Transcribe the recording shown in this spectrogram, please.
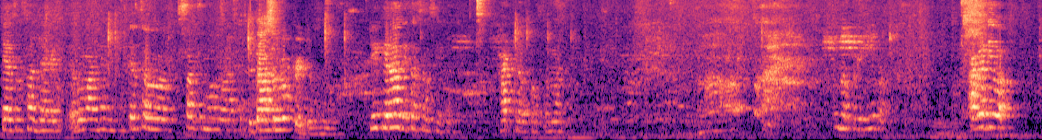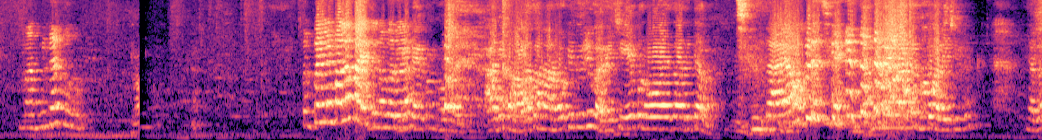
त्याचं सध्या रुमाल त्याचं तिथं असं लोक पेट ठीक आहे राहू दे तसंच आहे. हात ठेव फक्त मग. अगं दिवा. मी काय करू पण पहिले मला पाहिजे ना बरोबर काय पण ओवाळायचं. आधी भावाचा मानव की तुझी भरायची आहे पण आधी त्याला. जाय अवघडच आहे. मी काय वाटत भाऊ घालायची का? ह्याला.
